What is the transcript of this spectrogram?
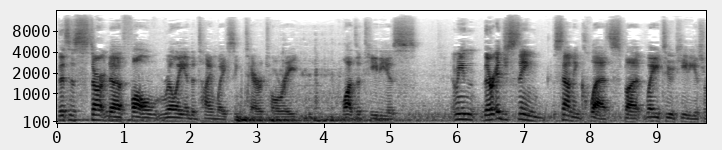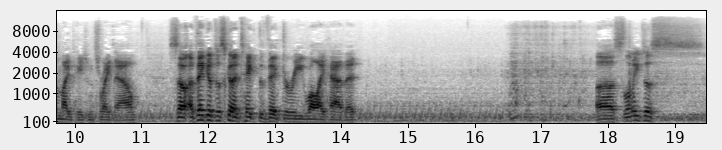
this is starting to fall really into time-wasting territory. Lots of tedious... I mean, they're interesting sounding quests, but way too tedious for my patience right now. So I think I'm just going to take the victory while I have it. Uh, so let me just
